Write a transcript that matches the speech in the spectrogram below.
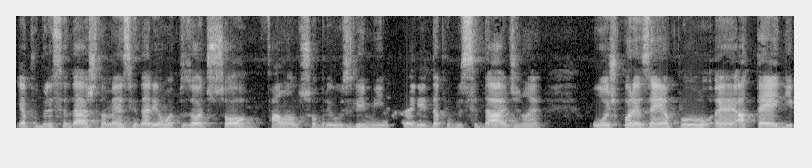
E a publicidade também, assim, daria um episódio só falando sobre os limites ali da publicidade, né? Hoje, por exemplo, é, a tag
